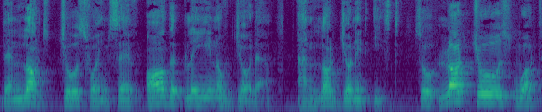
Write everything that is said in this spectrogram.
Then Lot chose for himself all the plain of Jordan, and Lot journeyed east. So Lot chose what?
